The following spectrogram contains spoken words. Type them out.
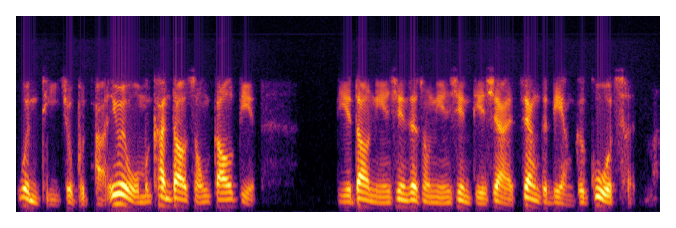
问题就不大，因为我们看到从高点。跌到年线，再从年线跌下来，这样的两个过程嘛。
